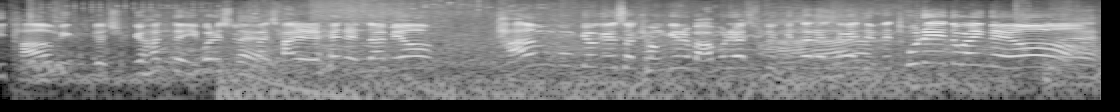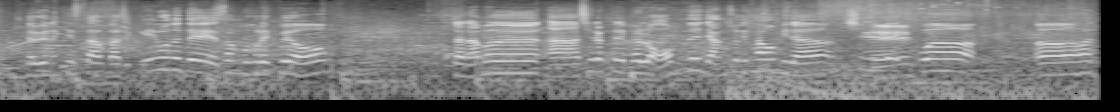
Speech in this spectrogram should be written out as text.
이 다음이 굉장히 중요한데 이번에 수비만 네. 잘 해낸다면 다음 공격에서 경기를 마무리할 수도 있겠다는 아. 생각이 드는데 토네이도가 있네요. 네, 결국에는 킹 타워까지 깨우는데 성공을 했고요. 자 남은 아, 체력들이 별로 없는 양쪽의 타워입니다. 700과 어, 한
